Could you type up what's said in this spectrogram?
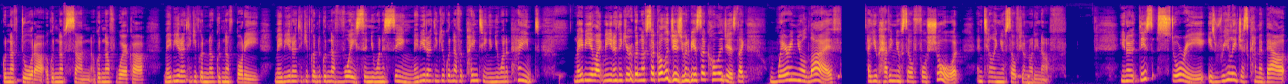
a good enough daughter, a good enough son, a good enough worker. Maybe you don't think you've got a good enough body. Maybe you don't think you've got a good enough voice and you want to sing. Maybe you don't think you're good enough at painting and you want to paint. Maybe you're like me, you don't think you're a good enough psychologist. You want to be a psychologist. Like, where in your life are you having yourself fall short and telling yourself you're not enough? You know, this story is really just come about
